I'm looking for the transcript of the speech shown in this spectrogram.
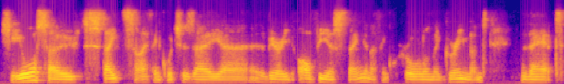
She also states, I think, which is a, uh, a very obvious thing, and I think we're all in agreement, that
